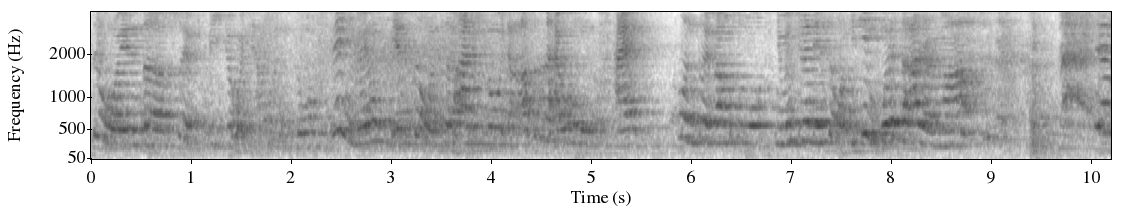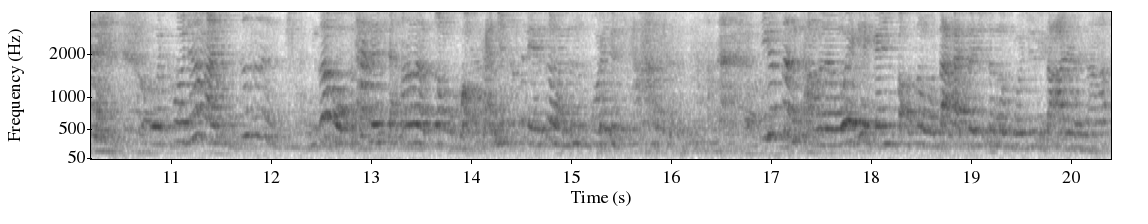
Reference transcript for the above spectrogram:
对我而言的说服力就会强很多。因为你们用连胜文这个案例跟我讲，然后甚至还问我，还问对方说，你们觉得连胜文一定不会杀人吗？因为我我觉得蛮就是，你知道我不太能想象那个状况，感觉就是连胜文就是不会去杀人。一个正常的人，我也可以跟你保证，我大概这一生都不会去杀人啊。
